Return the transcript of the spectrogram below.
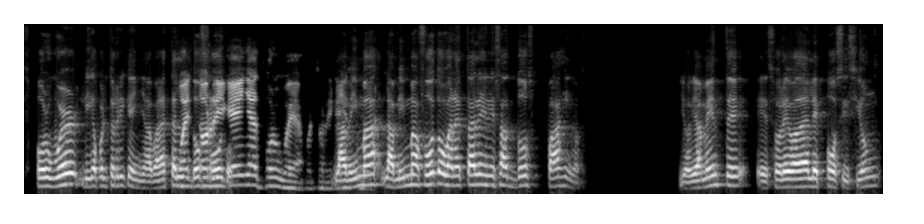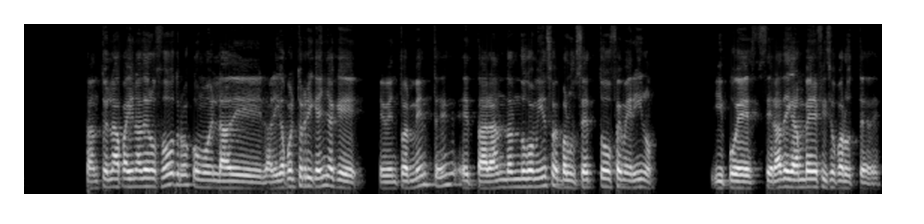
Sportwear, Liga Puertorriqueña. Van a estar dos Puertorriqueña, Sportwear, La misma, la misma foto van a estar en esas dos páginas. Y obviamente eso le va a dar la exposición tanto en la página de nosotros como en la de la Liga Puertorriqueña que eventualmente estarán dando comienzo al baloncesto femenino. Y pues será de gran beneficio para ustedes.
